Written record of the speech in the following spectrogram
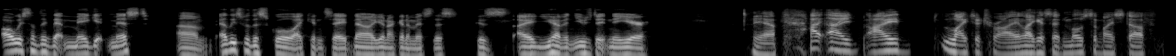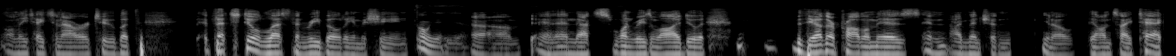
always something that may get missed. Um, at least with the school, I can say, no, you're not going to miss this because I, you haven't used it in a year. Yeah, I, I I like to try, and like I said, most of my stuff only takes an hour or two, but that's still less than rebuilding a machine. Oh yeah, yeah. Um, and, and that's one reason why I do it. But the other problem is, and I mentioned, you know, the on-site tech,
